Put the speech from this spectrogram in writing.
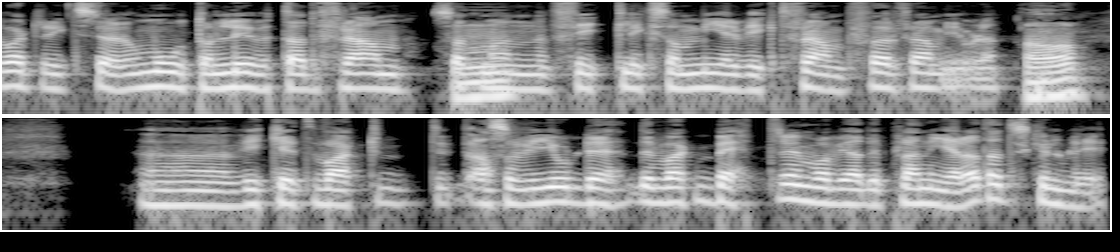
Då var det riktigt seriöst. Och motorn lutad fram så att man fick liksom mer vikt framför framhjulen. ja. Uh, vilket vart, alltså vi gjorde, det vart bättre än vad vi hade planerat att det skulle bli.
